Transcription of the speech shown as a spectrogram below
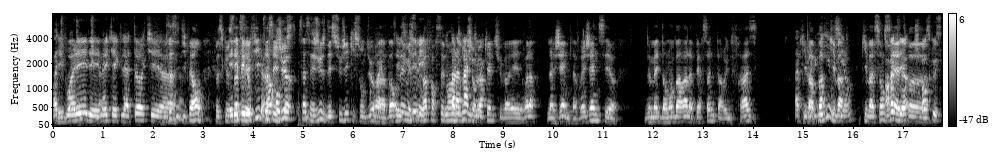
ouais, des tu- voilés, tu- tu des l'as- mecs avec la toque et. euh, Mais ça c'est différent parce que et ça, des c'est- pédophiles Ça c'est on juste, ça c'est juste des sujets qui sont durs Ouais, à aborder, c'est mais c'est mais pas forcément pas un la truc vanne, sur tu vois. lequel tu vas. Voilà, la gêne, la vraie gêne, c'est euh, de mettre dans l'embarras la personne par une phrase Ah, qui va pas- qui aussi, va- hein. qui va censée En fait, c'est- être je euh, pense que ce-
